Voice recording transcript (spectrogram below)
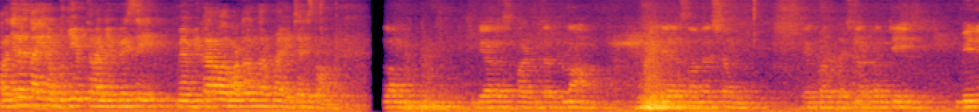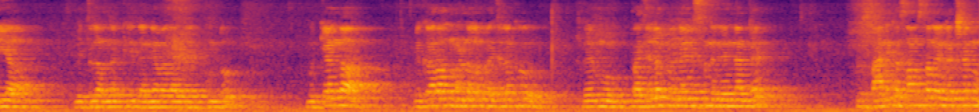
ప్రజలే తగిన బుద్ధి చెప్తారని చెప్పేసి మేము వికారాబాద్ మండలం తరఫున హెచ్చరిస్తాం మండలం పార్టీ తరఫున మీడియా సమావేశం ఏర్పాటు చేసినటువంటి మీడియా మిత్రులందరికీ ధన్యవాదాలు తెలుపుకుంటూ ముఖ్యంగా వికారాబాద్ మండల ప్రజలకు మేము ప్రజలకు వినియోగిస్తున్నది ఏంటంటే స్థానిక సంస్థల ఎలక్షన్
